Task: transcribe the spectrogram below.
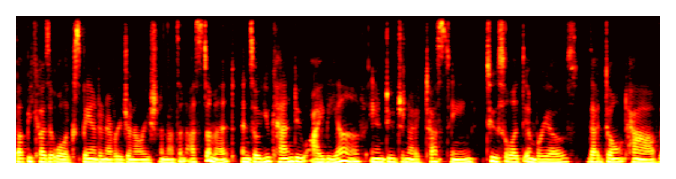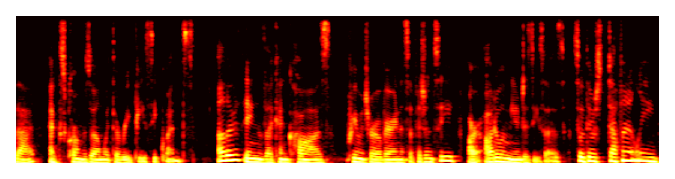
but because it will expand in every generation, that's an estimate. And so, you can do IVF and do genetic testing to select embryos that don't have that X chromosome with the repeat sequence. Other things that can cause premature ovarian insufficiency are autoimmune diseases. So there's definitely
